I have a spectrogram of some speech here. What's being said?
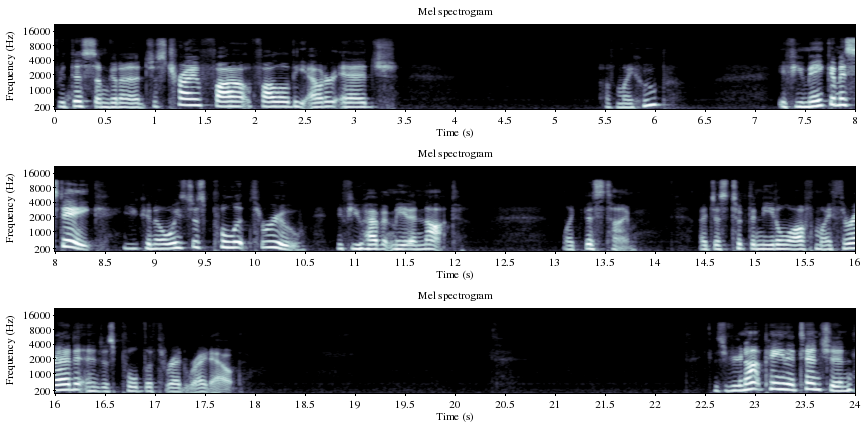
for this, I'm going to just try and fo follow the outer edge of my hoop. If you make a mistake, you can always just pull it through if you haven't made a knot, like this time. I just took the needle off my thread and just pulled the thread right out. Because if you're not paying attention,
